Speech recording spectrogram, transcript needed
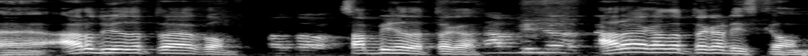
হ্যাঁ আরও দুই হাজার টাকা কম। ছাব্বিশ হাজার টাকা। আরও এক হাজার টাকা ডিসকাউন্ট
